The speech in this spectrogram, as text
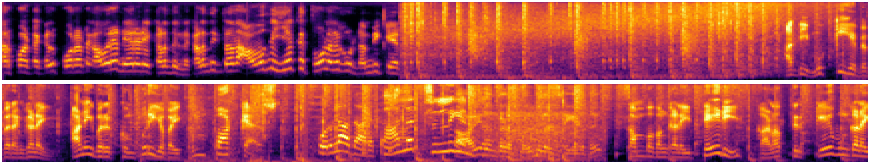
ஆர்ப்பாட்டங்கள் போராட்டங்கள் அவரே நேரடியாக கலந்துக்கணும். கலந்துக்கிட்டாதான் அவங்க இயக்க தோழர்களுக்கு ஒரு நம்பிக்கை ஏற்படும். அதிமுக்கிய விவரங்களை அனைவருக்கும் புரிய வைக்கும் பாட்காஸ்ட் பொருளாதாரத்தை பல ட்ரில்லியன் ஆயுதங்களை கொள்முதல் செய்கிறது. சம்பவங்களை தேடி களத்திற்கே உங்களை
